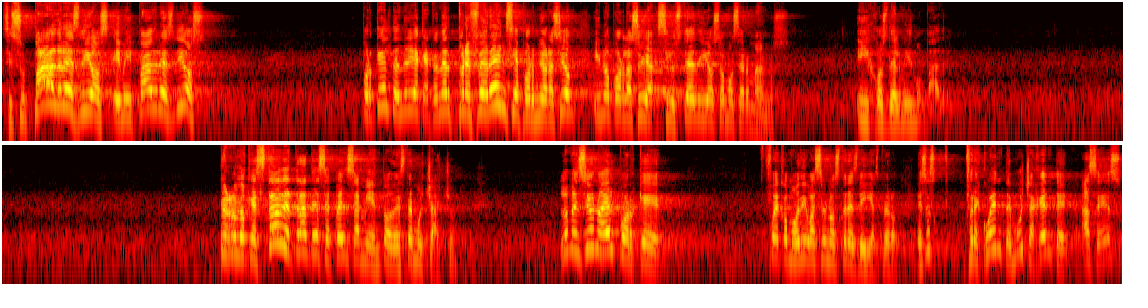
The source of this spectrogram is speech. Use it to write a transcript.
Si su Padre es Dios y mi Padre es Dios, ¿Por qué él tendría que tener preferencia por mi oración y no por la suya si usted y yo somos hermanos, hijos del mismo Padre? Pero lo que está detrás de ese pensamiento de este muchacho, lo menciono a él porque fue como digo hace unos tres días, pero eso es frecuente, mucha gente hace eso.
